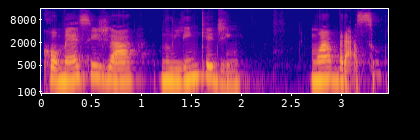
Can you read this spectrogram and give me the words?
comece já no LinkedIn. Um abraço!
